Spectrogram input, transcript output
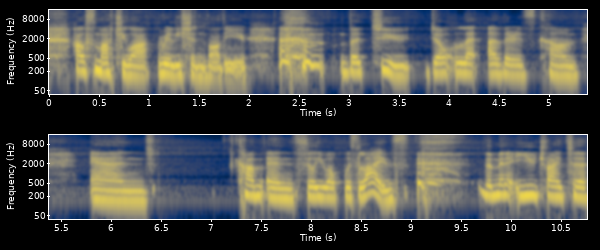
how smart you are really shouldn't bother you. but two, don't let others come and come and fill you up with lies. the minute you try to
